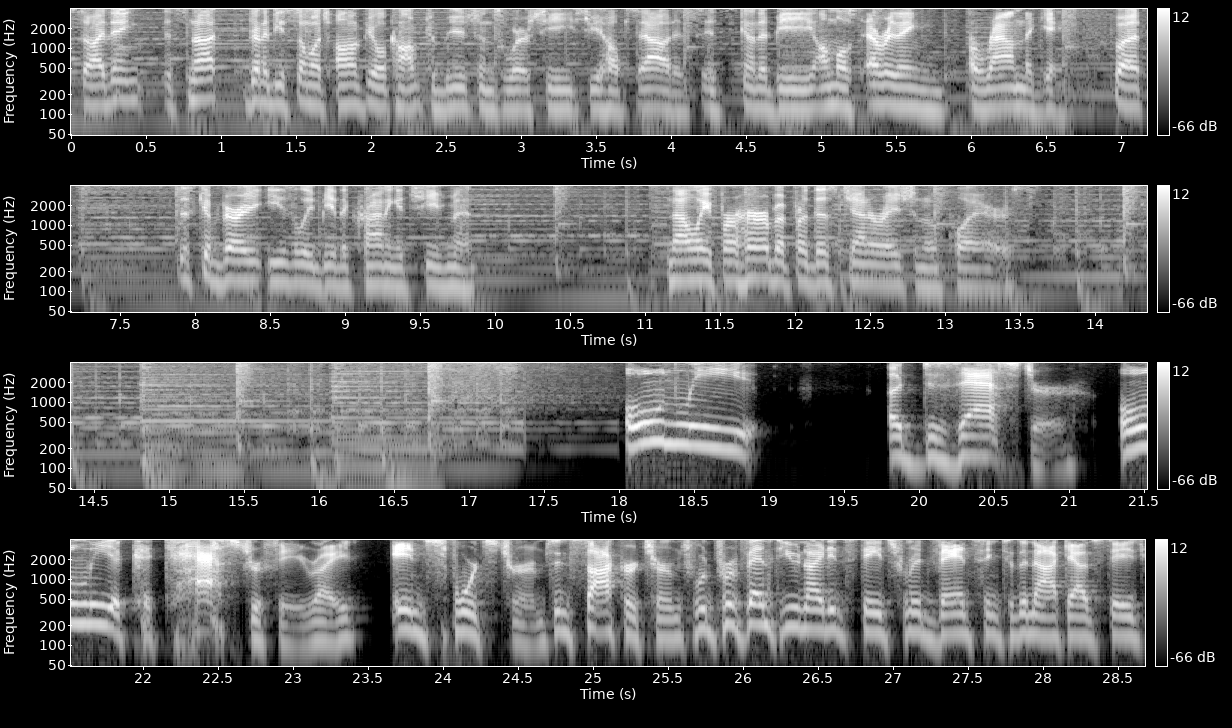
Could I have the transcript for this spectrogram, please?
So I think it's not going to be so much on-field contributions where she she helps out. It's it's going to be almost everything around the game. But this could very easily be the crowning achievement, not only for her but for this generation of players. Only a disaster, only a catastrophe, right? In sports terms, in soccer terms, would prevent the United States from advancing to the knockout stage,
